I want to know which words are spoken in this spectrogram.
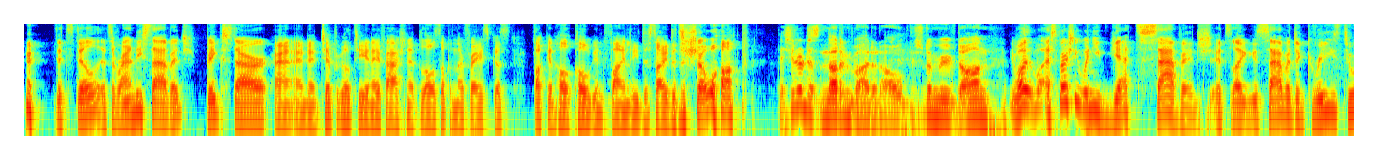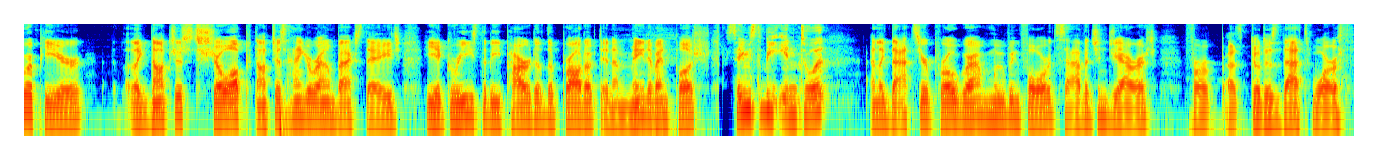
It's still it's a Randy Savage, big star, and, and in typical TNA fashion, it blows up in their face because fucking Hulk Hogan finally decided to show up. They should have just not invited Hulk. They should have moved on. Well, especially when you get Savage, it's like Savage agrees to appear, like not just show up, not just hang around backstage. He agrees to be part of the product in a main event push, Seems to be into it. and like that's your program moving forward. Savage and Jarrett, for as good as that's worth,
